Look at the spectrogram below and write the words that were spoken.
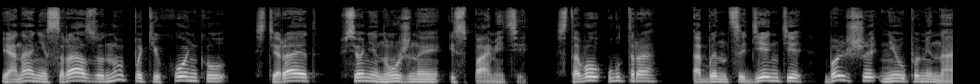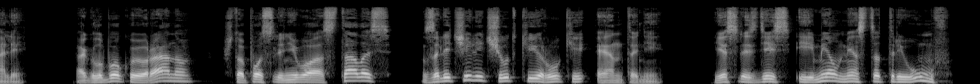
И она не сразу, но потихоньку стирает все ненужное из памяти. С того утра об инциденте больше не упоминали, а глубокую рану, что после него осталось, залечили чуткие руки Энтони. Если здесь и имел место триумф,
